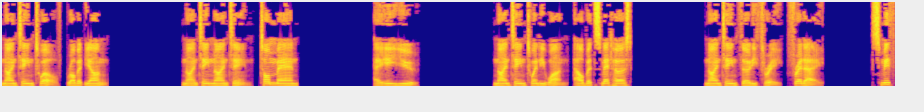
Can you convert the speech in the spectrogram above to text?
1912, Robert Young. 1919, Tom Mann. AEU 1921, Albert Smethurst. 1933, Fred A. Smith.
